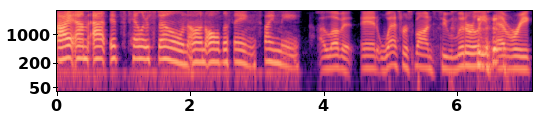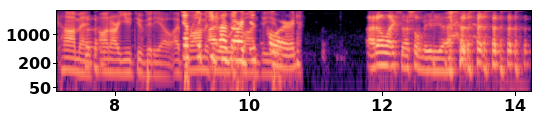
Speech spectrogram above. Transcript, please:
I am at It's Taylor Stone on all the things. Find me. I love it. And Wes responds to literally every comment on our YouTube video. I Just like promise he he does our respond to you. Discord. I don't like social media.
